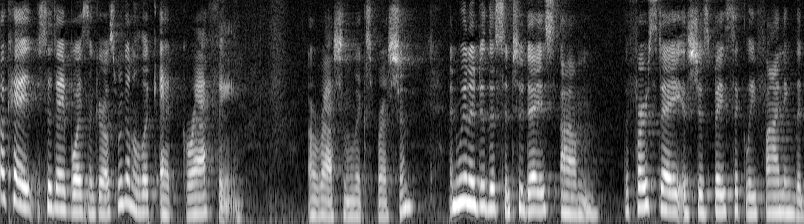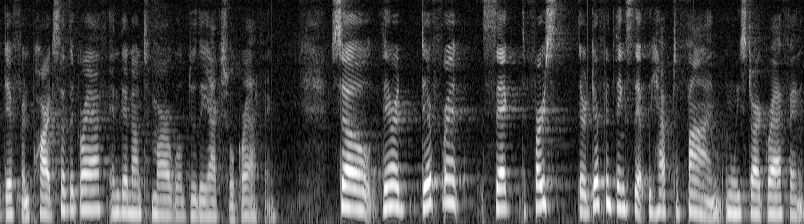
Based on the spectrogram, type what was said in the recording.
Okay, today, boys and girls, we're going to look at graphing a rational expression. And we're going to do this in two days. Um, the first day is just basically finding the different parts of the graph, and then on tomorrow we'll do the actual graphing. So there are different sec. The first, there are different things that we have to find when we start graphing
